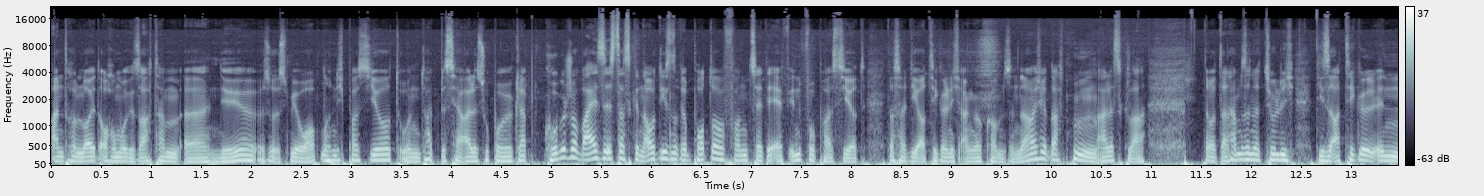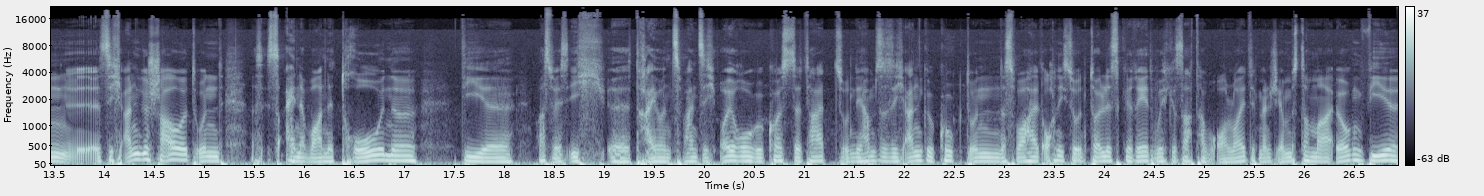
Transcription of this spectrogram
andere Leute auch immer gesagt haben, äh, nee, also ist mir überhaupt noch nicht passiert und hat bisher alles super geklappt. Komischerweise ist das genau diesen Reporter von ZDF Info passiert, dass halt die Artikel nicht angekommen sind. Da habe ich gedacht, hm, alles klar. Und dann haben sie natürlich diese Artikel in, äh, sich angeschaut und das ist eine war eine Drohne, die, äh, was weiß ich, äh, 23 Euro gekostet hat und die haben sie sich angeguckt und das war halt auch nicht so ein tolles Gerät, wo ich gesagt habe, oh Leute, Mensch, ihr müsst doch mal irgendwie,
